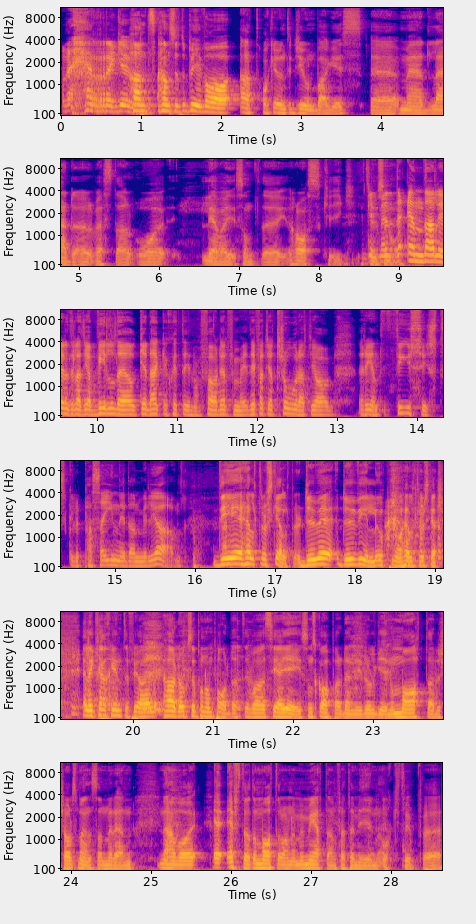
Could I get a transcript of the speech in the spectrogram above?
Men herregud. Hans, hans utopi var att åka runt i June buggies eh, med lädervästar och leva i sånt eh, raskrig i tusen men år. det enda anledningen till att jag vill det, och det här kanske inte är någon fördel för mig, det är för att jag tror att jag rent fysiskt skulle passa in i den miljön. Det är Helter Skelter. Du, är, du vill uppnå Helter Skelter. Eller kanske inte, för jag hörde också på någon podd att det var CIA som skapade den ideologin och matade Charles Manson med den. När han var, e- efter att de matade honom med metamfetamin och typ eh, eh,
